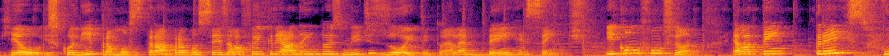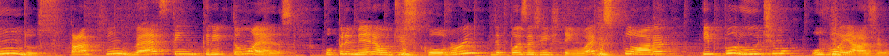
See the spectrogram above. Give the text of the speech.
que eu escolhi para mostrar para vocês, ela foi criada em 2018, então ela é bem recente. E como funciona? Ela tem três fundos, tá, que investem em criptomoedas. O primeiro é o Discovery, depois a gente tem o Explorer e por último o Voyager.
